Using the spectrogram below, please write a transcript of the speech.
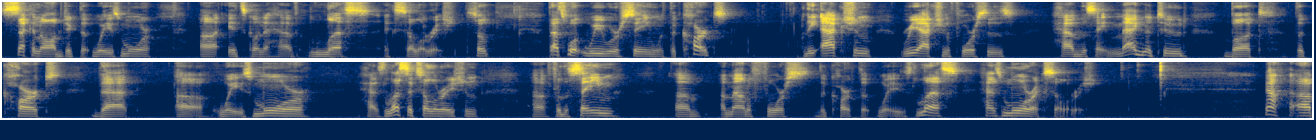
second object that weighs more, uh, it's going to have less acceleration. So that's what we were seeing with the carts. The action reaction forces have the same magnitude, but the cart that uh, weighs more has less acceleration. Uh, for the same um, amount of force, the cart that weighs less has more acceleration. Now, uh,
